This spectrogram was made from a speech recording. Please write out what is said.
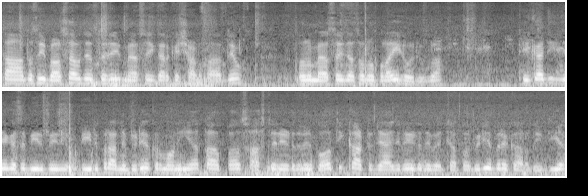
ਤਾਂ ਤੁਸੀਂ WhatsApp ਦੇ ਉੱਤੇ ਮੈਸੇਜ ਕਰਕੇ ਛੱਡ ਸਕਦੇ ਹੋ। ਤੁਹਾਨੂੰ ਮੈਸੇਜ ਦਾ ਤੁਹਾਨੂੰ ਰਿਪਲਾਈ ਹੋ ਜਾਊਗਾ ਠੀਕ ਆ ਜੀ, ਜੇ ਕਿਸੇ ਵੀਰ ਵੀਰ- ਵੀਰ ਭਰਾ ਨੇ ਵੀਡੀਓ ਕਰਵਾਉਣੀ ਆ, ਤਾਂ ਆਪਾਂ ਸਸਤੇ ਰੇਟ ਦੇ ਵਿੱਚ ਬਹੁਤ ਹੀ ਘੱਟ ਜਾਇਜ਼ ਰੇਟ ਦੇ ਵਿੱਚ ਆਪਾਂ ਵੀਡੀਓ ਵੀਰੇ ਕਰ ਦਈਦੀ ਆ।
